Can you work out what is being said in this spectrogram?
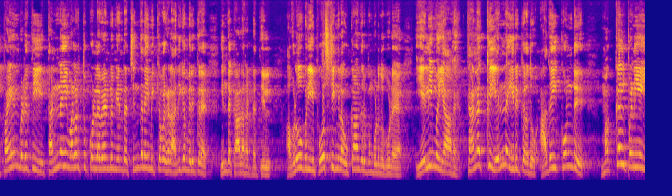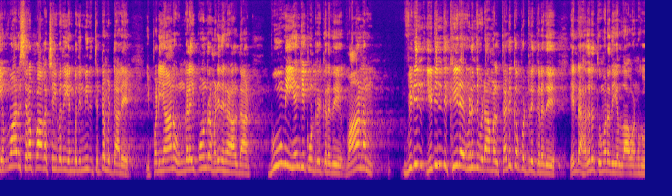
பயன்படுத்தி தன்னை வளர்த்து கொள்ள வேண்டும் என்ற சிந்தனை மிக்கவர்கள் அதிகம் இருக்கிற இந்த காலகட்டத்தில் அவ்வளோ பெரிய போஸ்டிங்கில் உட்கார்ந்துருக்கும் பொழுது கூட எளிமையாக தனக்கு என்ன இருக்கிறதோ அதை கொண்டு மக்கள் பணியை எவ்வாறு சிறப்பாக செய்வது என்பதின் மீது திட்டமிட்டாரே. இப்படியான உங்களை போன்ற மனிதர்களால் தான் பூமி இயங்கிக் கொண்டிருக்கிறது. வானம் விடிந் இடிந்து கீழே விழுந்து விடாமல் தடுக்கப்பட்டிருக்கிறது என்ற ஹசரத் உமரதி அல்லாஹ் அனுகு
